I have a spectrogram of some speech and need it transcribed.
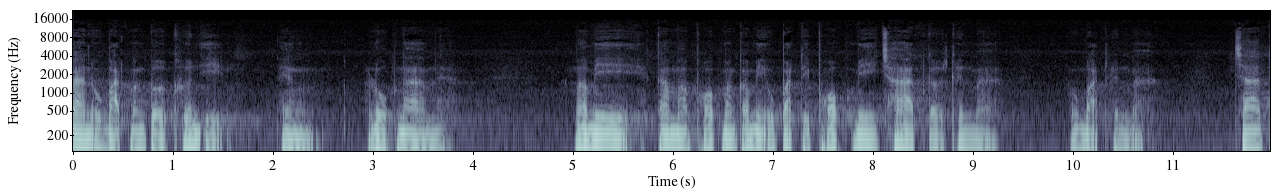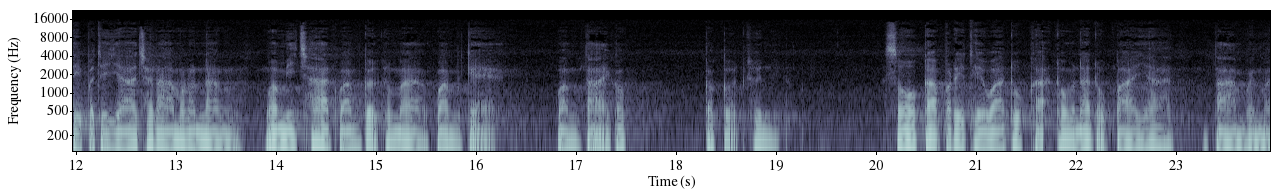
การอุบัติมันเกิดขึ้นอีก แห่งรูปนามเนี่ยเมื่อมีกรรมภพมันก็มีอุปัติภพมีชาติเกิดขึ้นมา อุบัติขึ้นมา ชาติปัจจยาชรามรณัง เมื่อมีชาติความเกิดขึ้นมา ความแก่ ความตายก็ก็เกิดขึ้น โสกะปริเทวทุกขะโทมนัสอุปายาตตามกันไหม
